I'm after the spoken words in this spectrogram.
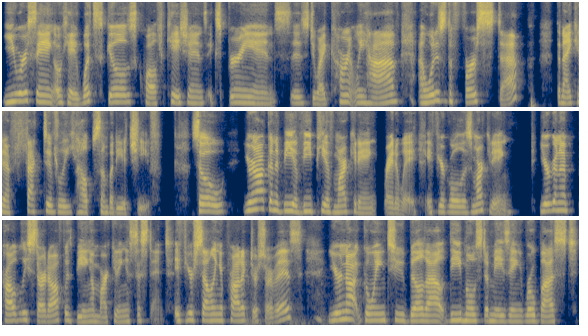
you were saying, okay, what skills, qualifications, experiences do I currently have? And what is the first step that I can effectively help somebody achieve? So you're not going to be a VP of marketing right away. If your goal is marketing, you're going to probably start off with being a marketing assistant. If you're selling a product or service, you're not going to build out the most amazing, robust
